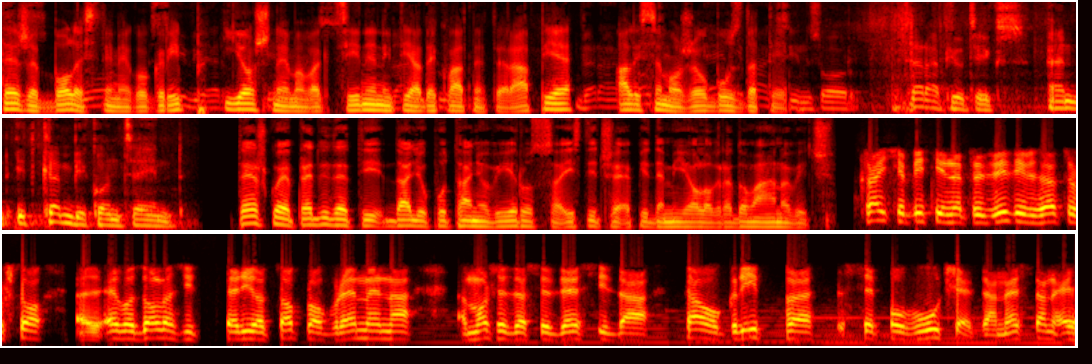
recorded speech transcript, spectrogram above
teže bolesti nego grip još nema vakcine niti adekvatne terapije, ali se može obuzdati. Teško je predvideti dalju putanju virusa, ističe epidemiolog Radovanović. Kraj će biti nepredvidiv zato što evo dolazi period toplog vremena, može da se desi da kao grip se povuče, da nestane. E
